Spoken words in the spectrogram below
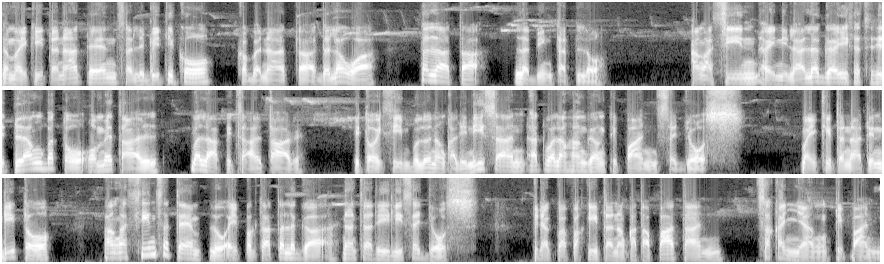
na makikita natin sa Levitico, Kabanata 2, Talata 13. Ang asin ay nilalagay sa sitlang bato o metal malapit sa altar. Ito ay simbolo ng kalinisan at walang hanggang tipan sa Diyos. Makikita natin dito, ang asin sa templo ay pagtatalaga ng sarili sa Diyos, pinagpapakita ng katapatan sa kanyang tipan.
